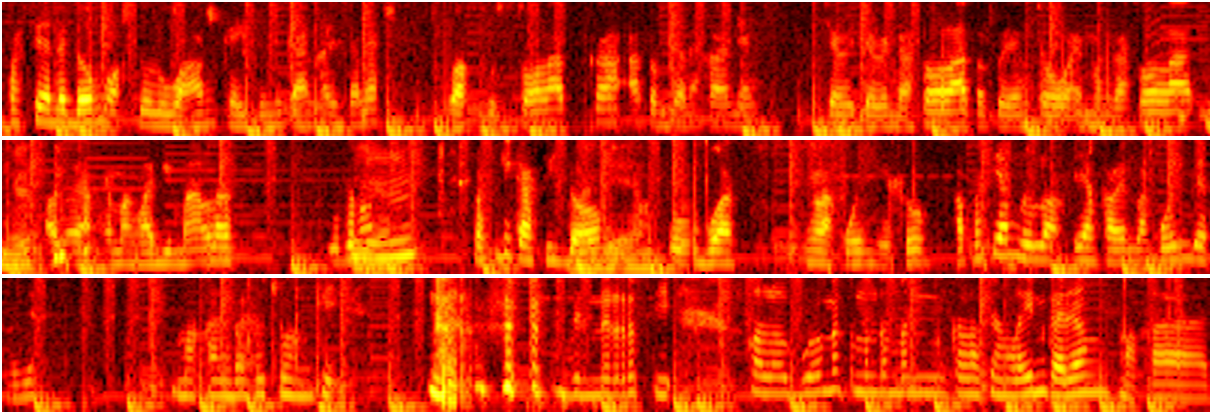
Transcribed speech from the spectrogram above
pasti ada dong waktu luang kayak gini kan. Misalnya waktu sholat kah atau misalnya kalian yang cewek-cewek nggak sholat atau yang cowok emang nggak sholat atau yang emang lagi males gitu kan. Hmm. pasti dikasih dong tuh buat ngelakuin itu apa sih yang lu yang kalian lakuin biasanya Makan bakso cuangki. Bener sih. Kalau gue sama teman-teman kelas yang lain kadang makan,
